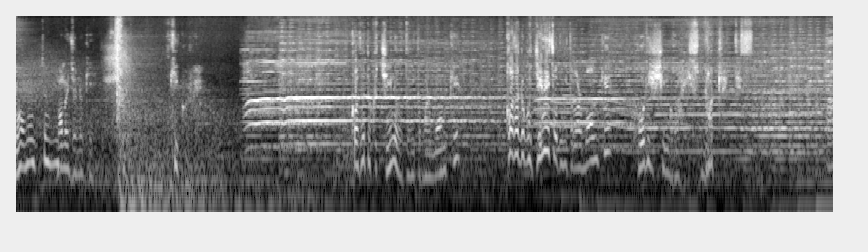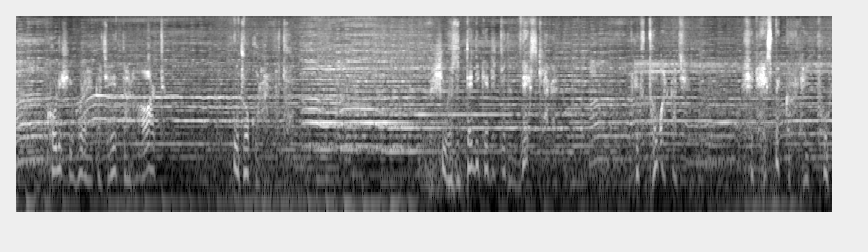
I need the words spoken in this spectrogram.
মমের জন্য মমের জন্য কি? কি করবে? কতটুকু চেনো তুমি তোমার মনকে কতটুকু জেনেছো তুমি তোমার মনকে Hari Singh is not like this Hari Singh রায়ের কাছে তার আর্ট পুজো করার মতো। She was dedicated to the next level কিন্তু তোমার কাছে সেটা এক্সপেক্ট করাটাই ভুল।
